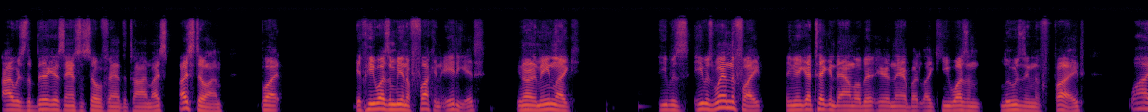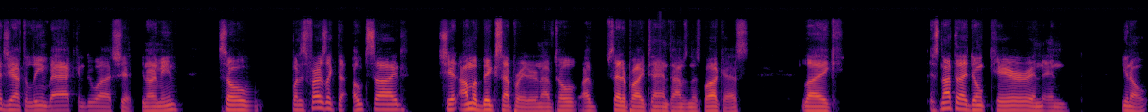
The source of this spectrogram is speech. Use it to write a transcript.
I was the biggest Anderson Silva fan at the time. I, I still am. But if he wasn't being a fucking idiot, you know what I mean? Like he was he was winning the fight. I mean, he got taken down a little bit here and there, but like he wasn't losing the fight. Why'd you have to lean back and do all that shit? You know what I mean? So, but as far as like the outside shit, I'm a big separator, and I've told, I've said it probably 10 times in this podcast. Like, it's not that I don't care, and, and, you know,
